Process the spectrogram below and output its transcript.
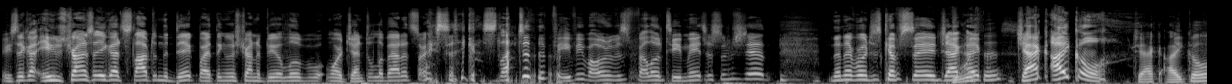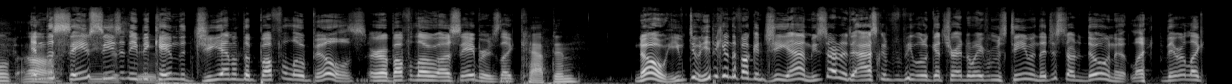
He said got, he was trying to say he got slapped in the dick, but I think he was trying to be a little bit more gentle about it. So he said he got slapped in the pee by one of his fellow teammates or some shit. Then everyone just kept saying Jack Who was Eich- this? Jack Eichel. Jack Eichel? in Oh, the same Jesus, season, he dude. became the GM of the Buffalo Bills or uh, Buffalo uh, Sabres. Like, captain. no, he dude, he became the fucking GM. He started asking for people to get traded away from his team, and they just started doing it. Like they were like,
